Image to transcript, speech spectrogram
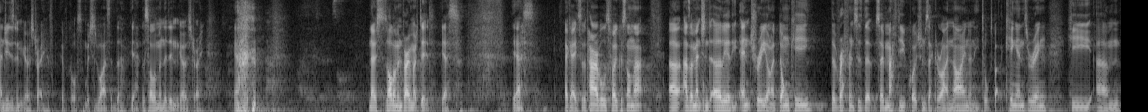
And Jesus didn't go astray, of, course, which is why I said the, yeah, the Solomon that didn't go astray. Yeah. no, Solomon very much did, yes. yes. Okay, so the parables focus on that. Uh, as I mentioned earlier, the entry on a donkey the references that, so Matthew quotes from Zechariah 9 and he talks about the king entering. He um,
